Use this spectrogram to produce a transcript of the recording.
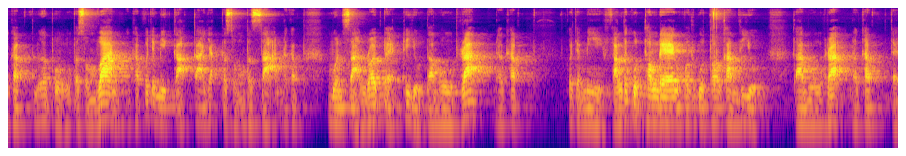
นะครับเนื้อผงผสมว่านนะครับก็จะมีกากกายักผสมผสานนะครับมวลสารร้อยแปดที่อยู่ตามองค์พระนะครับ ก็จะมีฝังตะกุดทองแดงฝังตะกุดทองคำที่อยู่ตามองค์พระนะครับ แต่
